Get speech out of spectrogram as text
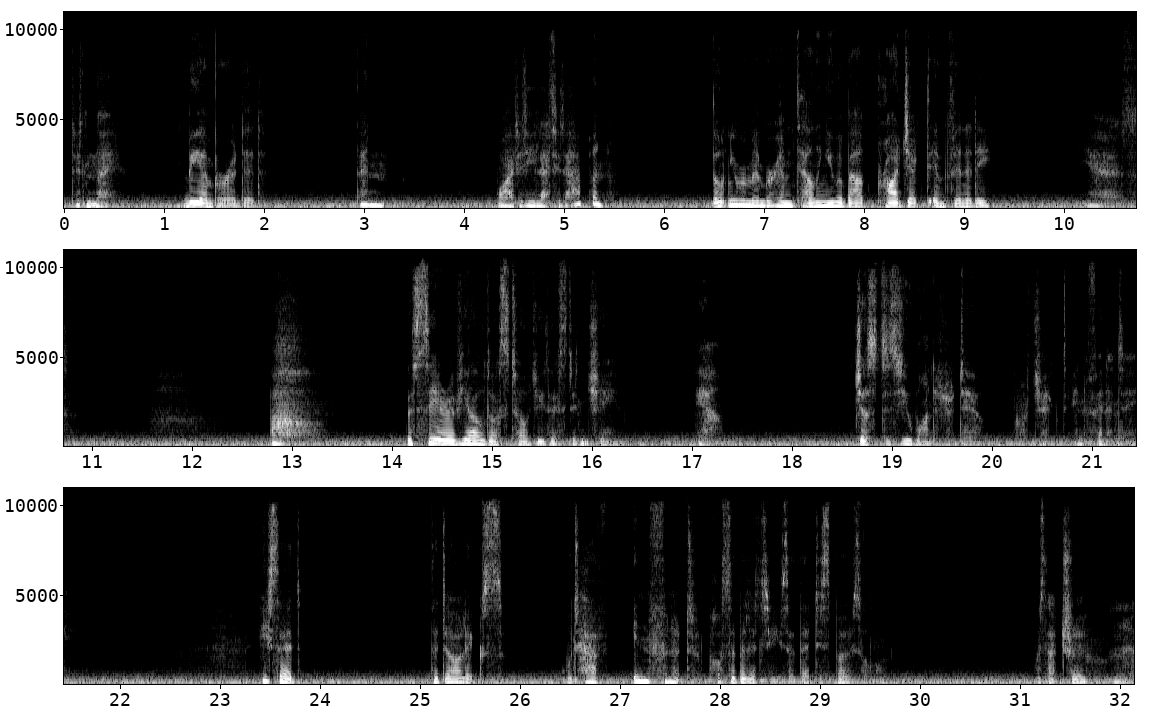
didn't they? the Emperor did. Then why did he let it happen? Don't you remember him telling you about Project Infinity? Yes. Ah, the seer of Yeldos told you this, didn't she? Yeah. Just as you wanted her to. Project Infinity. He said the Daleks would have infinite possibilities at their disposal. Was that true?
